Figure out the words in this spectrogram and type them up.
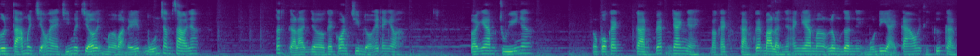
hơn 80 triệu hay 90 triệu ấy, mà bạn ấy 400 sao nhá. Tất cả là nhờ cái con chim đỏ hết anh em ạ và anh em chú ý nhá. Nó có cách càn quét nhanh này và cách càn quét ba lần nhá. Anh em ờ, nông dân ý, muốn đi ải cao ấy, thì cứ càn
